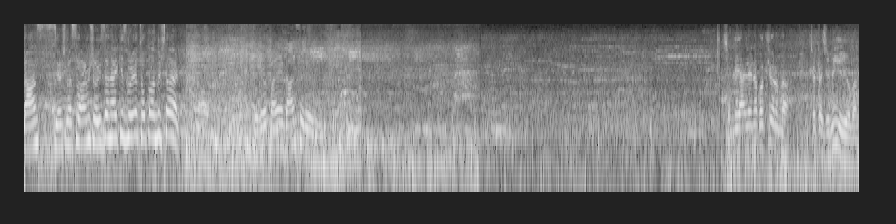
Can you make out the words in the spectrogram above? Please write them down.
dans yarışması varmış. O yüzden herkes buraya toplanmışlar. Bugün bayağı dans ediyoruz. Şimdi yerlerine bakıyorum da çok acemi geliyor bana.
